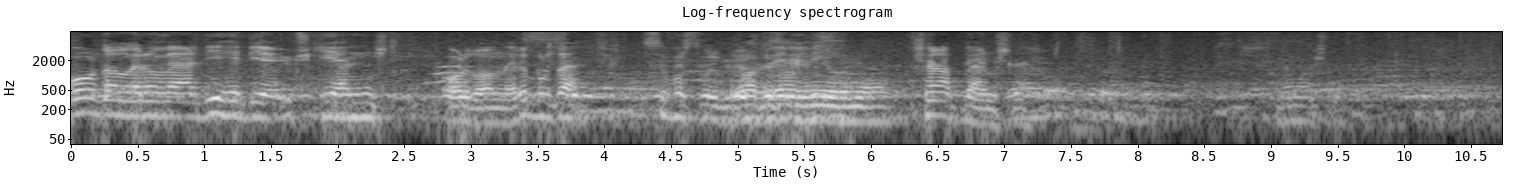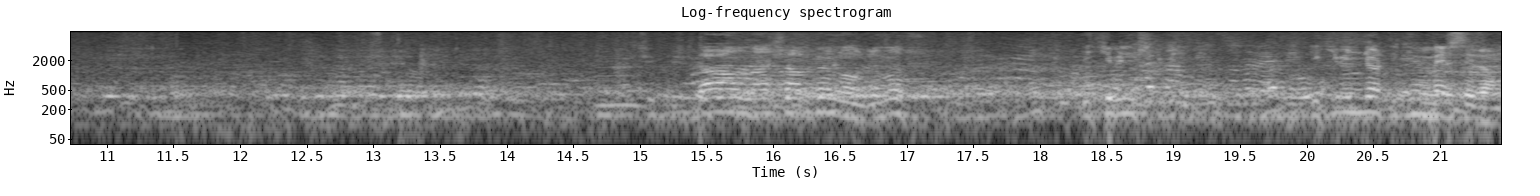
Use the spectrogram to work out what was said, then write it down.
Bordalıların verdiği hediye. Üç giyenmiştik orada onları. Burada 0-0 biliyorsunuz. Şarap vermişler. Devamından şampiyon olduğumuz 2004-2005 sezonu.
